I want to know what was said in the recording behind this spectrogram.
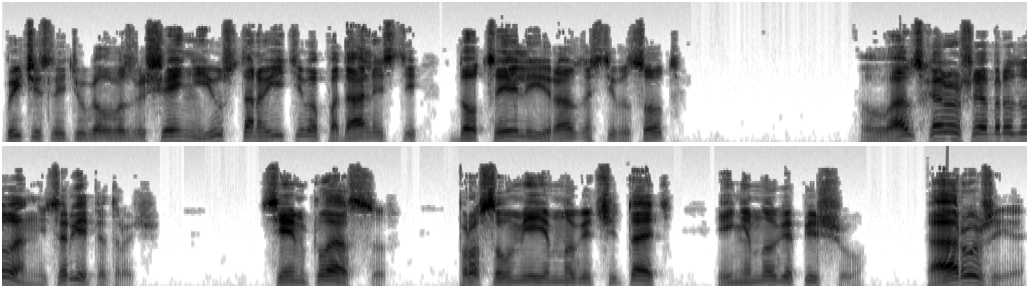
вычислить угол возвышения и установить его по дальности до цели и разности высот. — У вас хорошее образование, Сергей Петрович. — Семь классов. Просто умею много читать и немного пишу. А оружие?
